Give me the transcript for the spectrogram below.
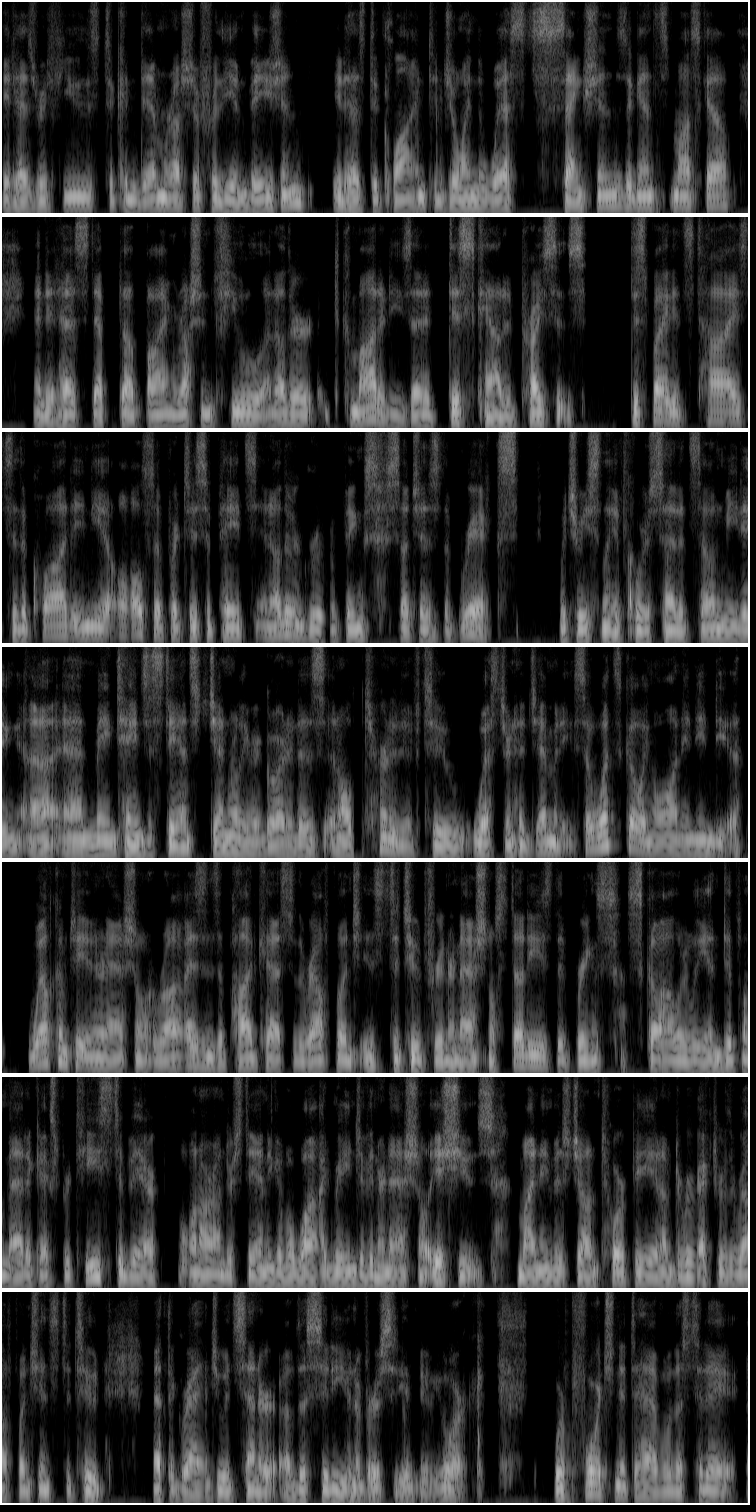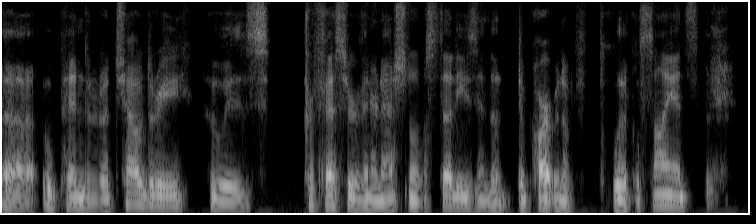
It has refused to condemn Russia for the invasion. It has declined to join the West's sanctions against Moscow, and it has stepped up buying Russian fuel and other commodities at discounted prices. Despite its ties to the Quad, India also participates in other groupings such as the BRICS, which recently, of course, had its own meeting uh, and maintains a stance generally regarded as an alternative to Western hegemony. So, what's going on in India? Welcome to International Horizons, a podcast of the Ralph Bunche Institute for International Studies that brings scholarly and diplomatic expertise to bear on our understanding of a wide range of international issues. My name is John Torpey, and I'm director of the Ralph Bunche Institute at the Graduate Center of the City University of New York. We're fortunate to have with us today uh, Upendra Choudhury, who is professor of international studies in the Department of Political Science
